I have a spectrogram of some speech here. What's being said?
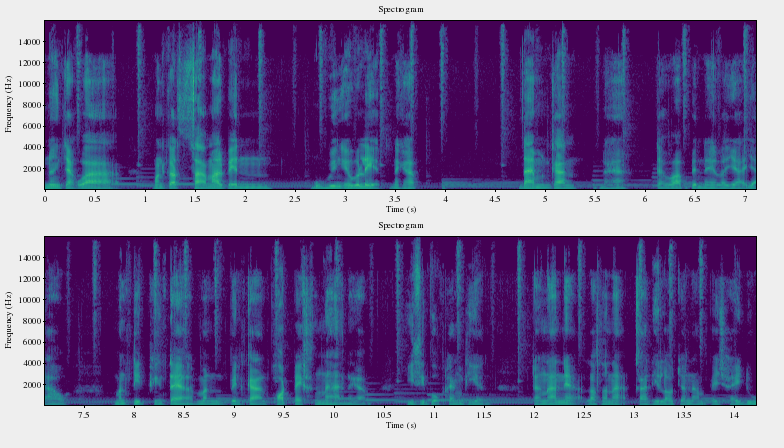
เนื่องจากว่ามันก็สามารถเป็น moving average นะครับ ได้เหมือนกันนะฮะ แต่ว่าเป็นในระยะยาว มันติดเพียงแต่มันเป็นการพอดไปข้างหน้านะครับ 26 แท่งเทียน ดังนั้นเนี่ยลักษณะการที่เราจะนำไปใช้ดู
